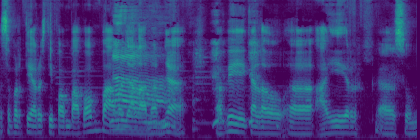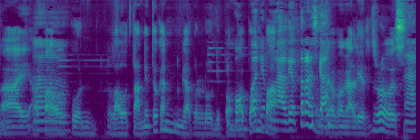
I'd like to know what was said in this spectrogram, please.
seperti harus dipompa-pompa Nah. perjalanannya. Tapi kalau eh, air, eh, sungai, Ah. apa pun lautan itu kan nggak perlu Pompa dia dipompa-pompa. mengalir terus kan? Udah mengalir terus. Nah.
